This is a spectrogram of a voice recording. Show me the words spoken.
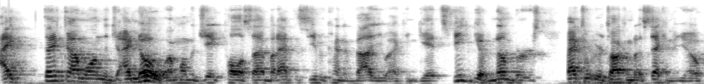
I think I'm on the I know I'm on the Jake Paul side, but I have to see what kind of value I can get. Speaking of numbers, back to what we were talking about a second ago.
